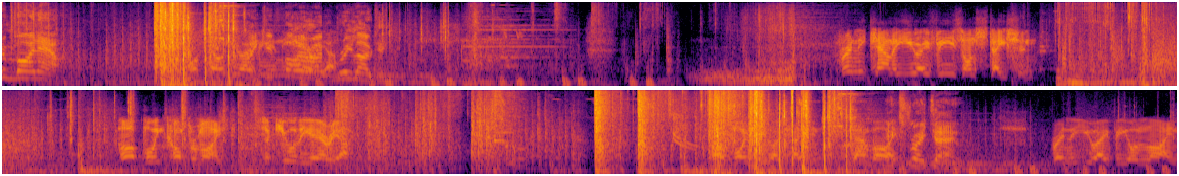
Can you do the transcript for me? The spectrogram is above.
Extraction mine out. Taking fire over, reloading. Friendly counter UAV is on station. Hardpoint compromised. Secure the area. Hardpoint relocating. Stand by. X-ray down. Friendly UAV online.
